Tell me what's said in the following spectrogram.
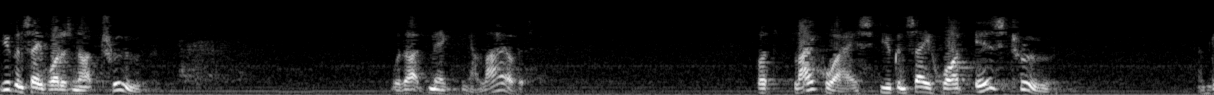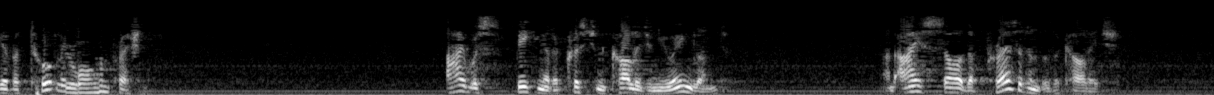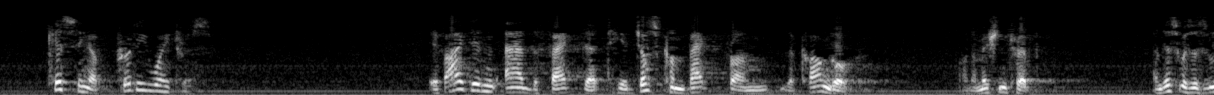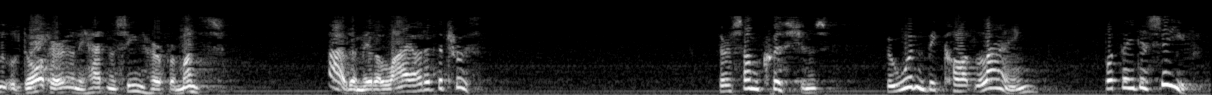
You can say what is not true without making a lie of it. But likewise, you can say what is true and give a totally wrong impression. I was speaking at a Christian college in New England, and I saw the president of the college kissing a pretty waitress. If I didn't add the fact that he had just come back from the Congo on a mission trip, and this was his little daughter, and he hadn't seen her for months, I would have made a lie out of the truth. There are some Christians who wouldn't be caught lying, but they deceive.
